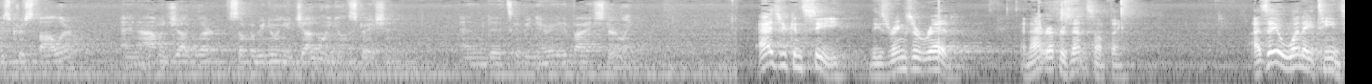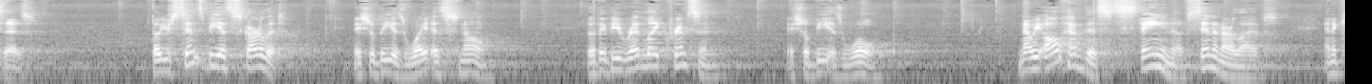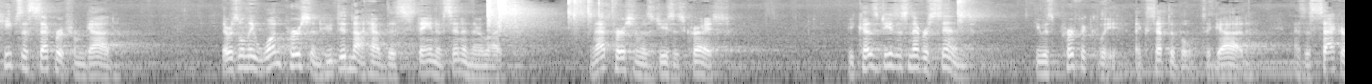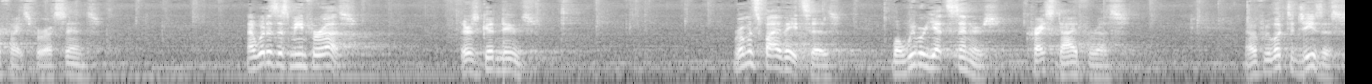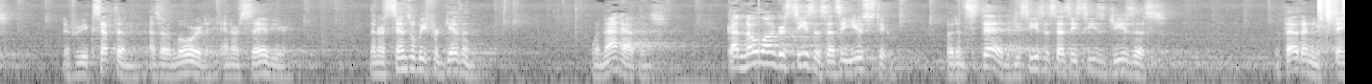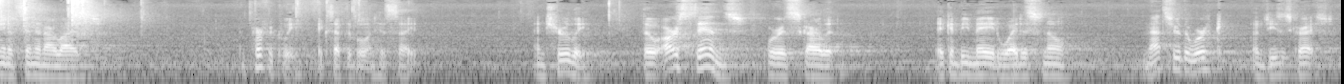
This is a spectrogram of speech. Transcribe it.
is Chris Fowler, and I'm a juggler, so I'm going to be doing a juggling illustration, and it's going to be narrated by Sterling. As you can see, these rings are red, and that represents something. Isaiah 118 says, Though your sins be as scarlet, they shall be as white as snow. Though they be red like crimson, they shall be as wool. Now we all have this stain of sin in our lives, and it keeps us separate from God. There was only one person who did not have this stain of sin in their life, and that person was Jesus Christ. Because Jesus never sinned, he was perfectly acceptable to God as a sacrifice for our sins. Now, what does this mean for us? There's good news. Romans 5 8 says, While we were yet sinners, Christ died for us. Now, if we look to Jesus, if we accept him as our Lord and our Savior, then our sins will be forgiven. When that happens, God no longer sees us as he used to, but instead, he sees us as he sees Jesus, without any stain of sin in our lives, and perfectly acceptable in his sight. And truly, though our sins were as scarlet, it can be made white as snow. And that's through the work of Jesus Christ.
